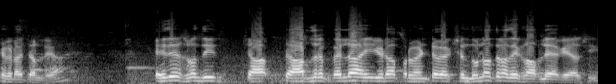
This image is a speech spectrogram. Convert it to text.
ਝਗੜਾ ਚੱਲ ਰਿਹਾ। ਇਹਦੇ ਸੰਬੰਧੀ ਚਾਰ ਦਿਨ ਪਹਿਲਾਂ ਹੀ ਜਿਹੜਾ ਪ੍ਰੀਵੈਂਟਿਵ ਐਕਸ਼ਨ ਦੋਨਾਂ ਤਰ੍ਹਾਂ ਦੇ ਖਿਲਾਫ ਲਿਆ ਗਿਆ ਸੀ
